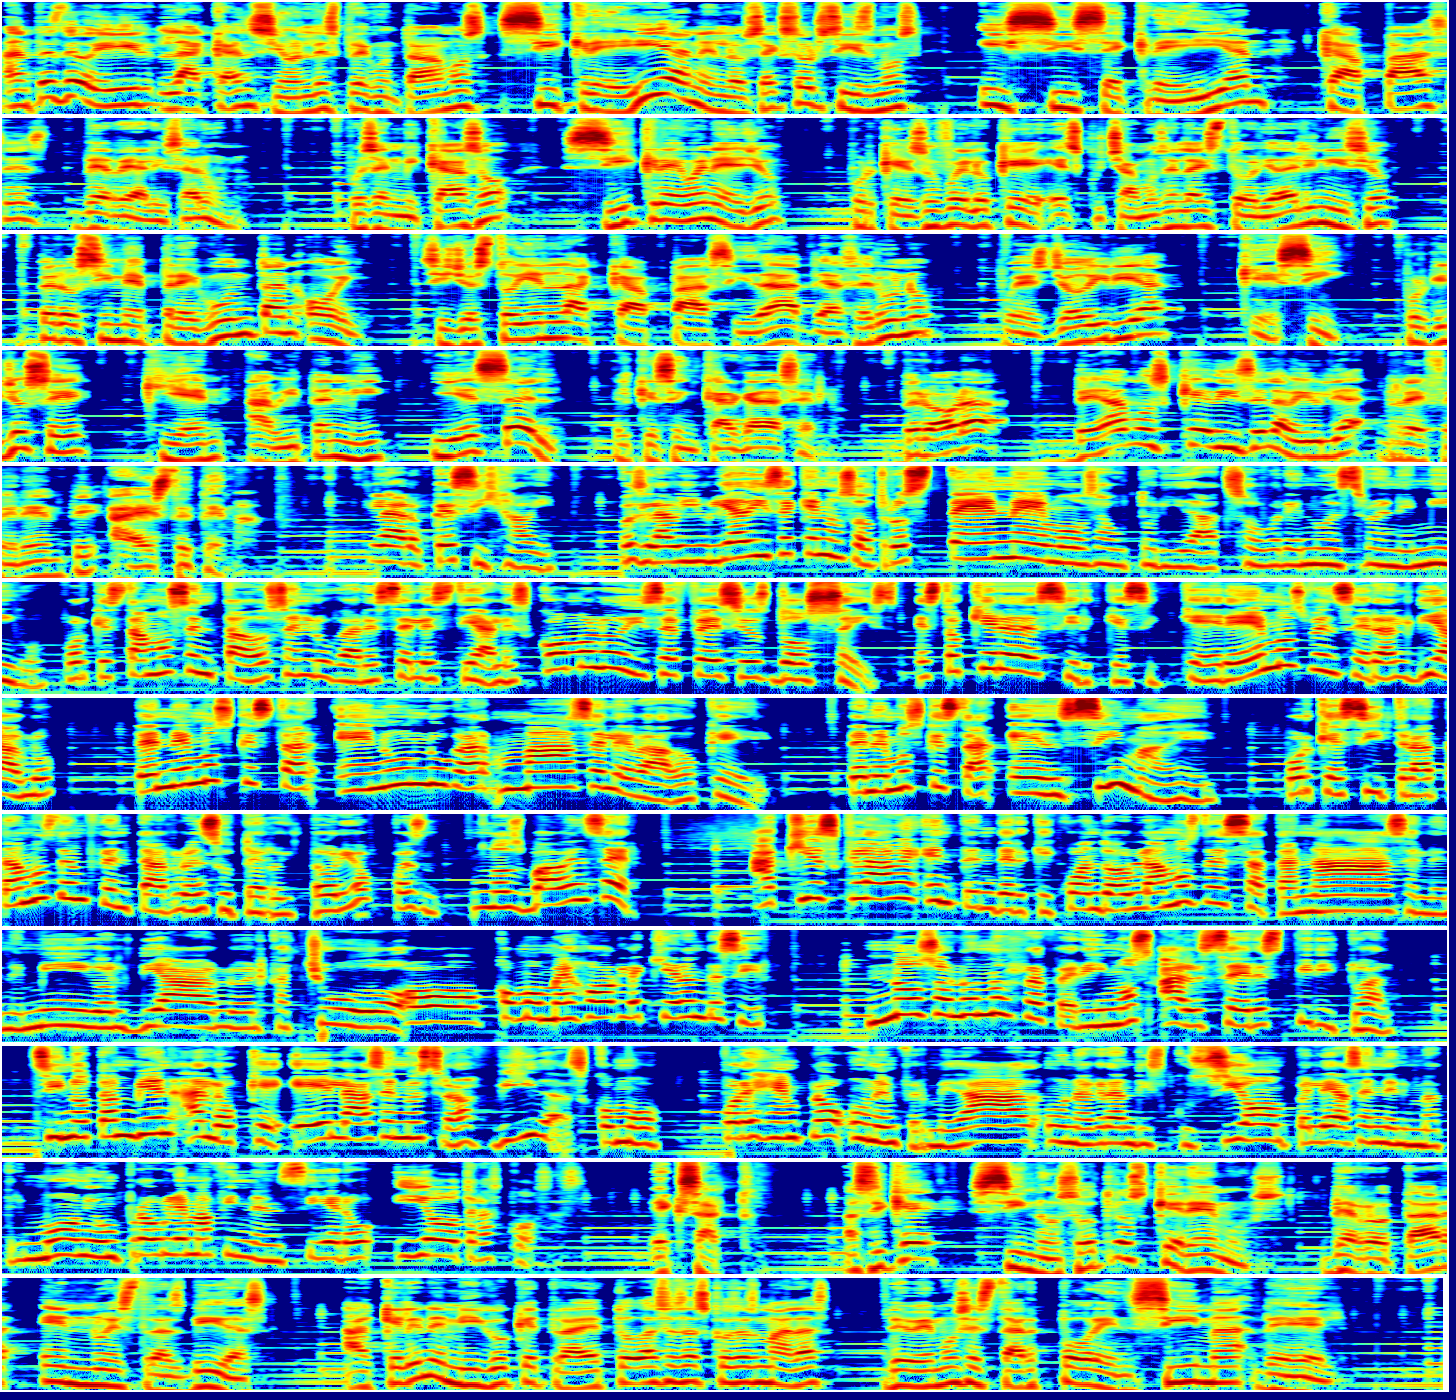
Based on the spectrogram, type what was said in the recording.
Antes de oír la canción les preguntábamos si creían en los exorcismos y si se creían capaces de realizar uno. Pues en mi caso sí creo en ello porque eso fue lo que escuchamos en la historia del inicio, pero si me preguntan hoy si yo estoy en la capacidad de hacer uno, pues yo diría que sí, porque yo sé quién habita en mí y es Él el que se encarga de hacerlo. Pero ahora veamos qué dice la Biblia referente a este tema. Claro que sí, Javi. Pues la Biblia dice que nosotros tenemos autoridad sobre nuestro enemigo, porque estamos sentados en lugares celestiales, como lo dice Efesios 2.6. Esto quiere decir que si queremos vencer al diablo, tenemos que estar en un lugar más elevado que él. Tenemos que estar encima de él, porque si tratamos de enfrentarlo en su territorio, pues nos va a vencer. Aquí es clave entender que cuando hablamos de Satanás, el enemigo, el diablo, el cachudo o como mejor le quieran decir, no solo nos referimos al ser espiritual, sino también a lo que Él hace en nuestras vidas, como por ejemplo una enfermedad, una gran discusión, peleas en el matrimonio, un problema financiero y otras cosas. Exacto. Así que si nosotros queremos derrotar en nuestras vidas aquel enemigo que trae todas esas cosas malas, debemos estar por encima de él.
